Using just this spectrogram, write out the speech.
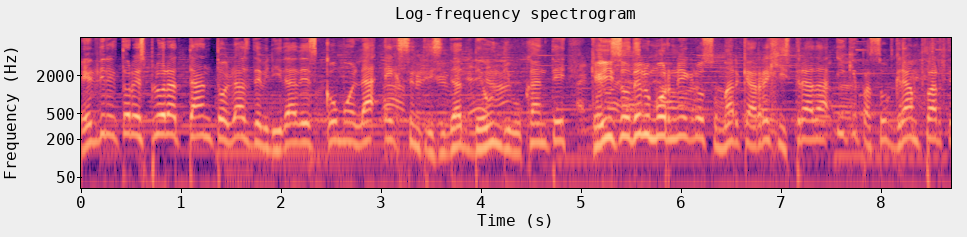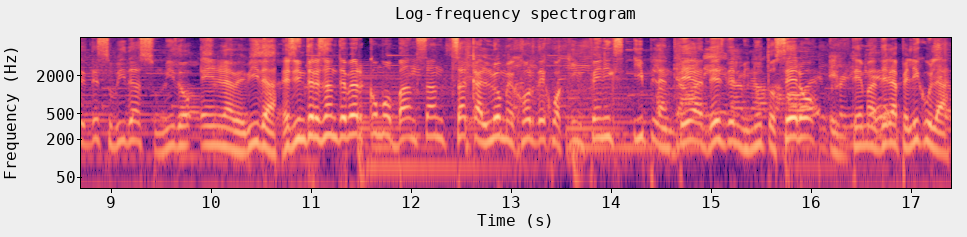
el director explora tanto las debilidades como la excentricidad de un dibujante que hizo del humor negro su marca registrada y que pasó gran parte de su vida sumido en la bebida. Es interesante ver cómo Van Sant saca lo mejor de Joaquín Phoenix y plantea desde el minuto cero el tema de la película,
